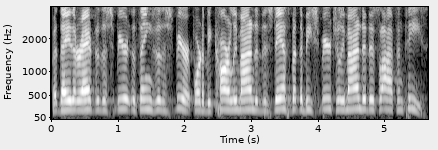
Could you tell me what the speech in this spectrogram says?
but they that are after the Spirit, the things of the Spirit. For to be carnally minded is death, but to be spiritually minded is life and peace.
